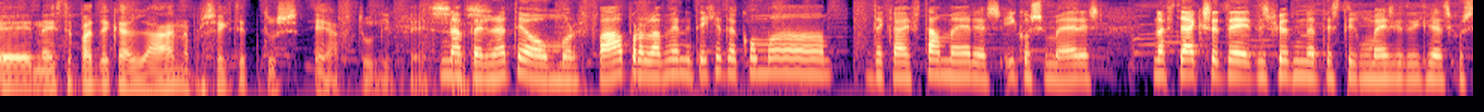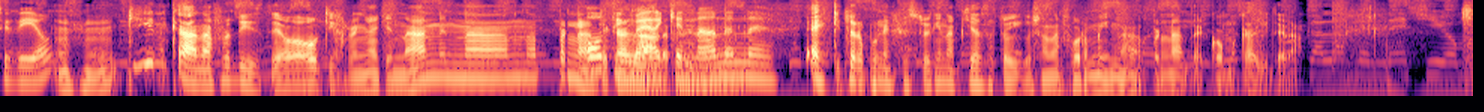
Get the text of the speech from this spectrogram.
Ε, να είστε πάντα καλά, να προσέχετε τους εαυτούληδε σας. Να περνάτε όμορφα. Προλαβαίνετε, έχετε ακόμα 17 μέρες, 20 μέρες να φτιάξετε τις πιο δυνατές στιγμές για το 2022. Και γενικά να φροντίζετε, ό- ό,τι χρονιά και να είναι, να, να περνάτε Ό,τι καλά. μέρα ρε και παιδί να μου. είναι, ναι. Ε, και τώρα που είναι Χριστούγεννα, πιάστε το λίγο σαν αφορμή να περνάτε ακόμα καλύτερα. Και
